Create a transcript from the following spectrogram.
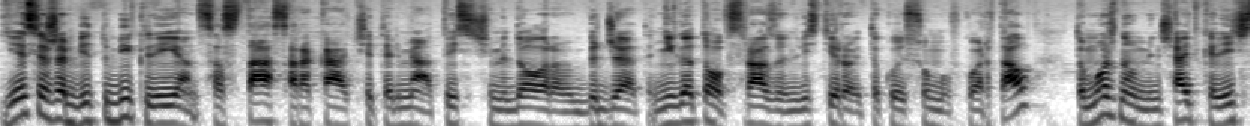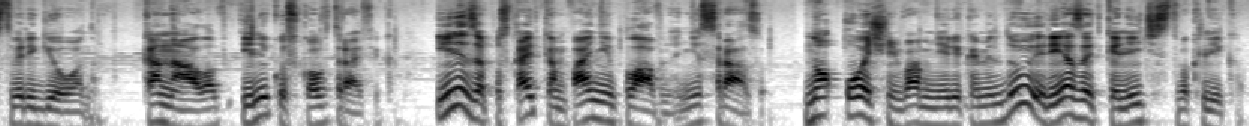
Если же B2B клиент со 144 тысячами долларов бюджета не готов сразу инвестировать такую сумму в квартал, то можно уменьшать количество регионов каналов или кусков трафика. Или запускать кампании плавно, не сразу. Но очень вам не рекомендую резать количество кликов.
